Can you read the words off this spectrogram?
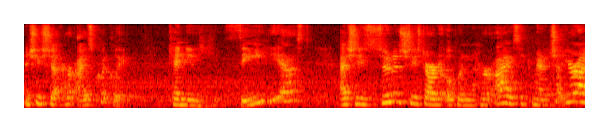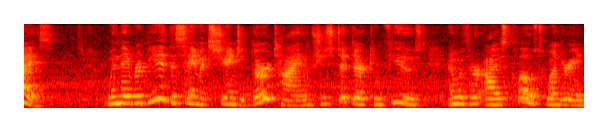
and she shut her eyes quickly. Can you see? he asked. As she, soon as she started to open her eyes, he commanded, Shut your eyes. When they repeated the same exchange a third time, she stood there confused and with her eyes closed, wondering,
